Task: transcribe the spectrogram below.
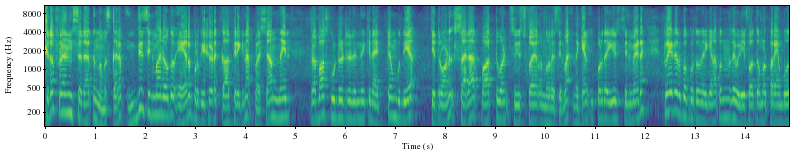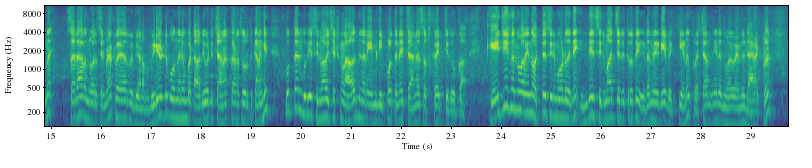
Hello friends എല്ലാവർക്കും നമസ്കാരം. Indian cinema ലോകം ഏറെ പ്രതീക്ഷയോടെ കാത്തിരിക്കുന്ന പ്രശാന്ത് നെയിൽ പ്രഭാസ് കൂട്ടുകെട്ടിൽ നിന്നിരിക്കുന്ന ഏറ്റവും പുതിയ ചിത്രമാണ് Salaar part one ceasefire എന്ന് പറയുന്ന സിനിമ. എന്തൊക്കെയാണ് ഇപ്പോഴത്തെ ഈ സിനിമയുടെ ട്രെയിലർ ഇപ്പോൾ പുറത്തു വന്നിരിക്കുകയാണ്. അപ്പോൾ ഇന്നത്തെ വീഡിയോ ഭാഗത്ത് നമ്മൾ പറയാൻ പോകുന്ന സലാർ എന്ന് പറയുന്ന സിനിമയുടെ ട്രെയിലർ റിവ്യൂ ആണ്. അപ്പോൾ വീഡിയോ ഇട്ട് പോകുന്നതിന് മുമ്പായിട്ട് ആദ്യമായിട്ട് ചാനൽ കാണുന്ന സുഹൃത്തുക്കാണെങ്കിൽ പുത്തൻ പുതിയ സിനിമാ വിശേഷങ്ങൾ ആകുന്നതിനറിയാൻ വേണ്ടി ഇപ്പോൾ തന്നെ ചാനൽ സബ്സ്ക്രൈബ് ചെയ്ത് നോക്കുക കെ ജി എഫ് എന്ന് പറയുന്ന ഒറ്റ സിനിമ കൊണ്ട് തന്നെ ഇന്ത്യൻ സിനിമാ ചരിത്രത്തെ ഇടം നേടിയ വ്യക്തിയാണ് പ്രശാന്ത് നീൽ എന്ന് പറയുന്ന ഡയറക്ടർ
